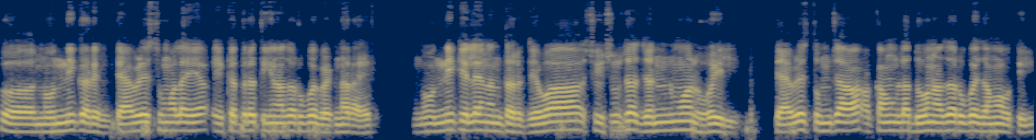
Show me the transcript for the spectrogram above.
नोंदणी करेल त्यावेळेस तुम्हाला हे एकत्र तीन हजार रुपये भेटणार आहेत. नोंदणी केल्यानंतर जेव्हा शिशूचा जन्म होईल त्यावेळेस तुमच्या अकाउंटला दोन हजार रुपये जमा होतील.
